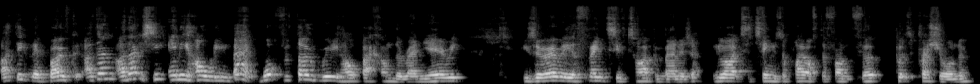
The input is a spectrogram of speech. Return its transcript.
I think they're both. I don't. I don't see any holding back. Watford don't really hold back under Ranieri. He's a very offensive type of manager. He likes the teams to play off the front foot, puts pressure on them,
